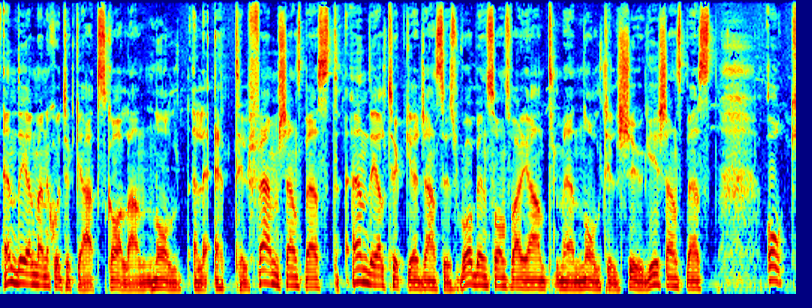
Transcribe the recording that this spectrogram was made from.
En del människor tycker att skalan 0 eller 1 till 5 känns bäst. En del tycker Jancis Robinsons variant med 0 till 20 känns bäst. Och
